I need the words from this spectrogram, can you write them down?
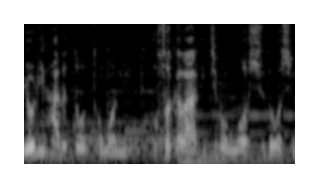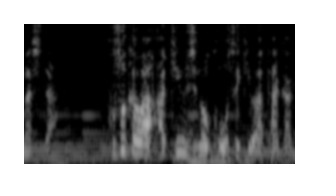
頼治と共に細川一門を主導しました。細川秋氏の功績は高く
